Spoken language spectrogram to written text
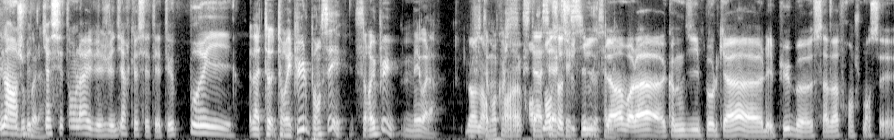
Non, je Donc vais voilà. te casser ton live et je vais dire que c'était tout pourri. Bah t'a- t'aurais pu le penser, ça aurait pu, mais voilà. Non, Justement, non. quand je disais que c'était assez accessible, ça bien, voilà. euh, Comme dit Polka, euh, les pubs, ça va, franchement, c'est.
